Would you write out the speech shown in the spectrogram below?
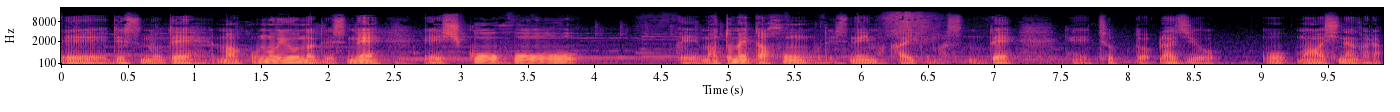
えー、ですので、まあ、このようなですね、えー、思考法を、えー、まとめた本をですね今書いてますので、えちょっとラジオを回しながら、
